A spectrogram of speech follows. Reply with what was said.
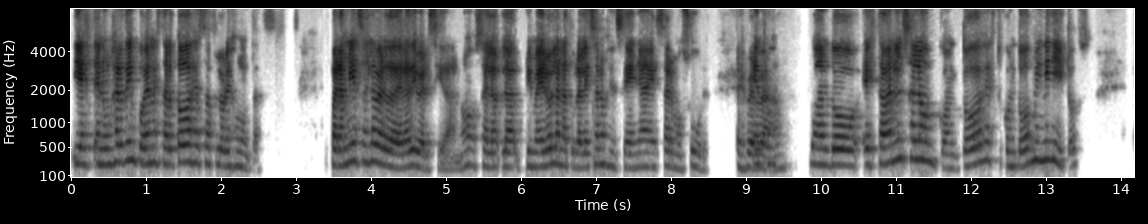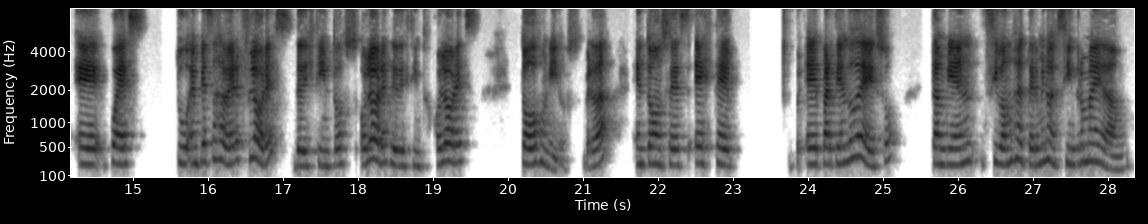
Y en un jardín pueden estar todas esas flores juntas. Para mí esa es la verdadera diversidad, ¿no? O sea, primero la naturaleza nos enseña esa hermosura. Es verdad cuando estaba en el salón con todos, con todos mis niñitos, eh, pues tú empiezas a ver flores de distintos olores, de distintos colores, todos unidos, ¿verdad? Entonces, este, eh, partiendo de eso, también si vamos al término de síndrome de Down,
